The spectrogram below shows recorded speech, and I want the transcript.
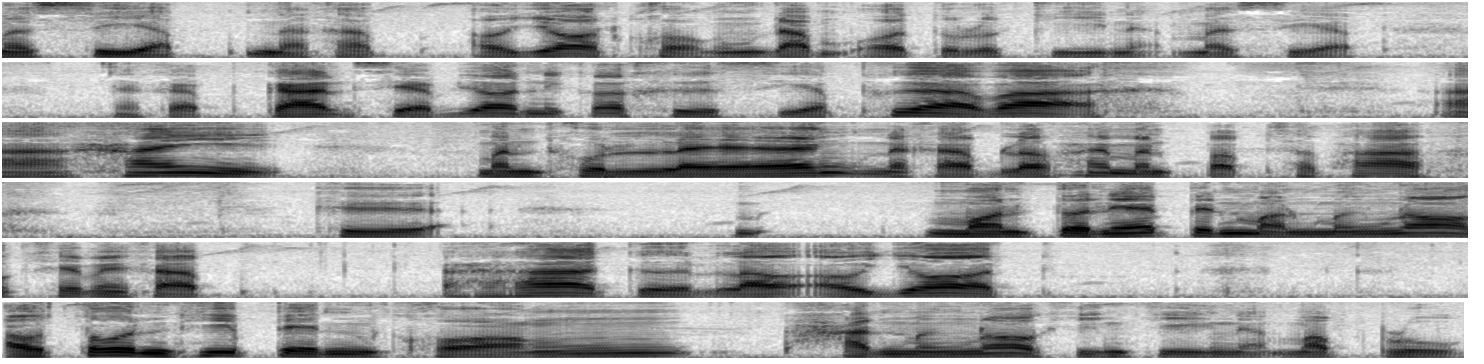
มาเสียบนะครับ เอายอดของดำออตุรกีเนี่ยมาเสียบนะครับ การเสียบยอดนี่ก็คือเสียบเพื่อว่าอ่าให้มันทนแรงนะครับ แล้วให้มันปรับสภาพ คือหม่อนตัวนี้เป็นหม่อนเมืองนอกใช่ไหมครับ ถ้าเกิดเราเอายอด เอาต้นที่เป็นของพันธุ์เมืองนอกจริงๆเนี่ยมาปลูก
